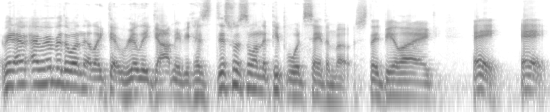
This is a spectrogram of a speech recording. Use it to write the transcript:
I mean, I, I, remember the one that like that really got me because this was the one that people would say the most. They'd be like, "Hey, hey,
